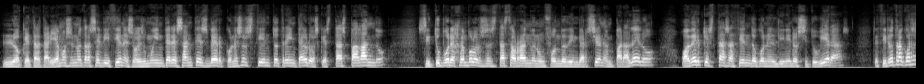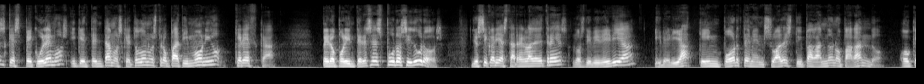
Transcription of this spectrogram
Lo que trataríamos en otras ediciones, o es muy interesante, es ver con esos 130 euros que estás pagando, si tú, por ejemplo, los estás ahorrando en un fondo de inversión en paralelo, o a ver qué estás haciendo con el dinero si tuvieras. Es decir, otra cosa es que especulemos y que intentamos que todo nuestro patrimonio crezca, pero por intereses puros y duros. Yo sí que haría esta regla de tres, los dividiría y vería qué importe mensual estoy pagando o no pagando. ¿Ok?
